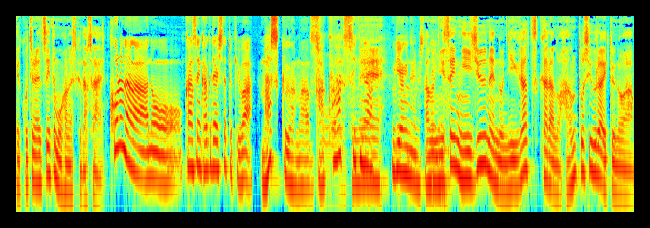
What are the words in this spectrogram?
えこちらについてもお話しください。コロナがあの感染拡大したときは、マスクがまあ爆発的な売り上げになりました、ね、あの2020年の2月からの半年ぐらいというのは、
